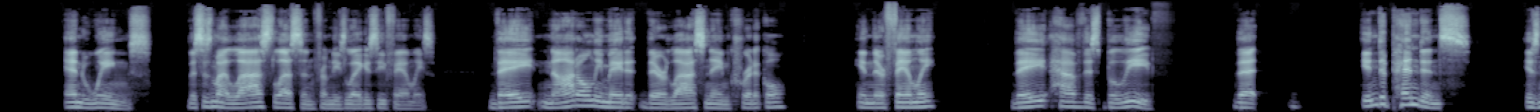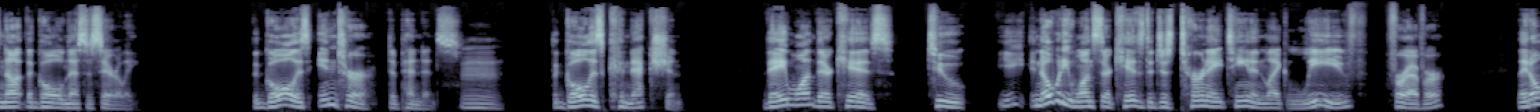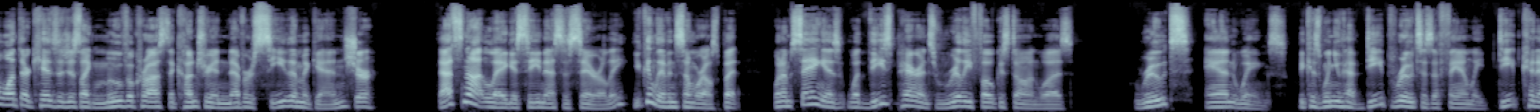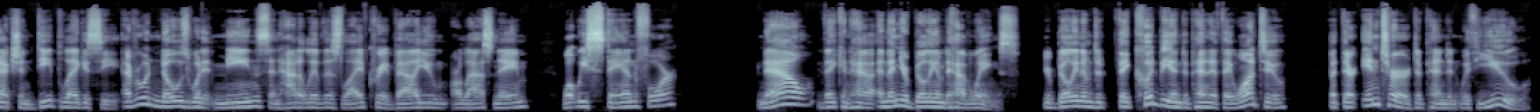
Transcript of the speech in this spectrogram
and wings. This is my last lesson from these legacy families. They not only made it their last name critical in their family, they have this belief that independence is not the goal necessarily. The goal is interdependence. Mm. The goal is connection. They want their kids to, nobody wants their kids to just turn 18 and like leave forever. They don't want their kids to just like move across the country and never see them again. Sure. That's not legacy necessarily. You can live in somewhere else. But what I'm saying is, what these parents really focused on was roots and wings. Because when you have deep roots as a family, deep connection, deep legacy, everyone knows what it means and how to live this life, create value, our last name, what we stand for. Now they can have, and then you're building them to have wings. You're building them to, they could be independent if they want to, but they're interdependent with you.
